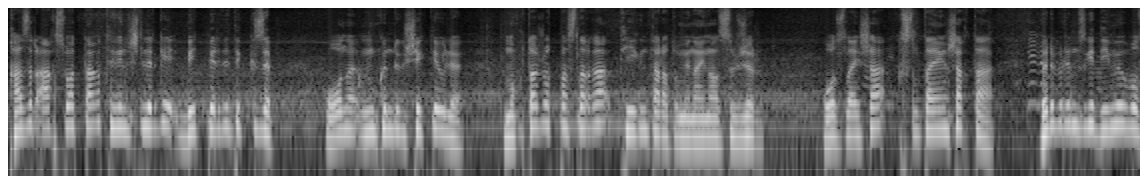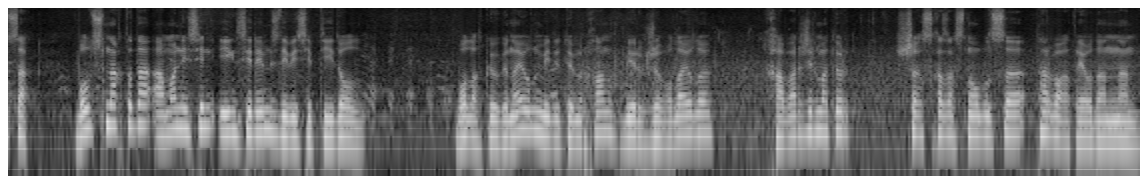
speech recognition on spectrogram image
Қазір ақсуаттағы тігіншілерге бетперде тіккізіп оны мүмкіндігі шектеулі. Мұқтаж отбасыларға тегін таратумен айналысып жүр. Осылайша қысылтаяң шақта бір бірімізге демеу болсақ бұл сынақты да аман есен еңсереміз деп есептейді ол. Болат көкенайұлы медет өмірханов берік жобалайұлы хабар 24 шығыс қазақстан облысы тарбағатай ауданынан.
